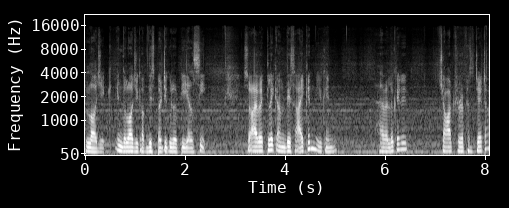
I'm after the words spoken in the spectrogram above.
logic in the logic of this particular PLC so I will click on this icon. You can have a look at it. Chart reference data.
